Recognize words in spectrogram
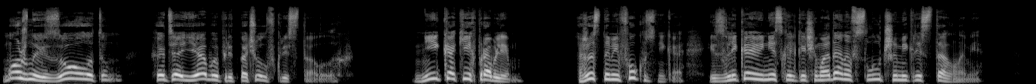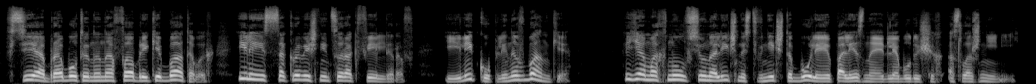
«Можно и золотом, хотя я бы предпочел в кристаллах». «Никаких проблем. Жестами фокусника извлекаю несколько чемоданов с лучшими кристаллами. Все обработаны на фабрике Батовых или из сокровищницы Рокфеллеров, или куплены в банке. Я махнул всю наличность в нечто более полезное для будущих осложнений.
